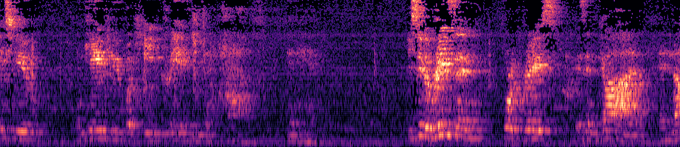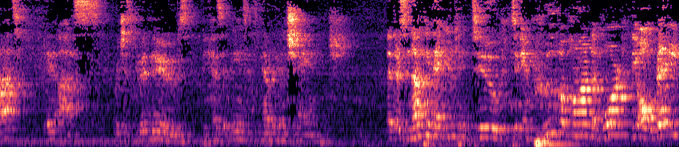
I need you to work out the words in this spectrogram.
into you and gave you what He created you to have in Him. You see, the reason for grace is in God and not in us, which is good news because it means it's never going to change. That there's nothing that you can do to improve upon the more the already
